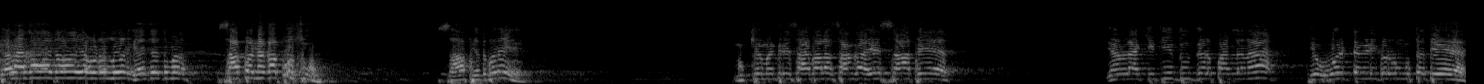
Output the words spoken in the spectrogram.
त्याला काय राव एवढं लोड घ्यायचं तुम्हाला? साप नका पोसू. साप येत बरं. आहे मुख्यमंत्री साहेबाला सांगा हे साप आहेत. यांना किती दूध जर पाडलं ना हे वर टंगडी करून मुतत आहेत.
